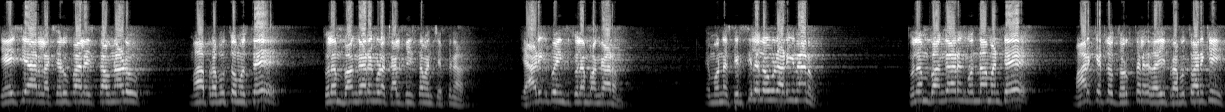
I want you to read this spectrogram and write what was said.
కేసీఆర్ లక్ష రూపాయలు ఇస్తా ఉన్నాడు. మా ప్రభుత్వం వస్తే తులం బంగారం కూడా కల్పిస్తామని చెప్పినారు. యాడికి పోయింది తులం బంగారం? నేను మొన్న సిరిసిల్లలో కూడా అడిగినాను. తులం బంగారం కొందామంటే మార్కెట్లో దొరకలేదా ఈ ప్రభుత్వానికి?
